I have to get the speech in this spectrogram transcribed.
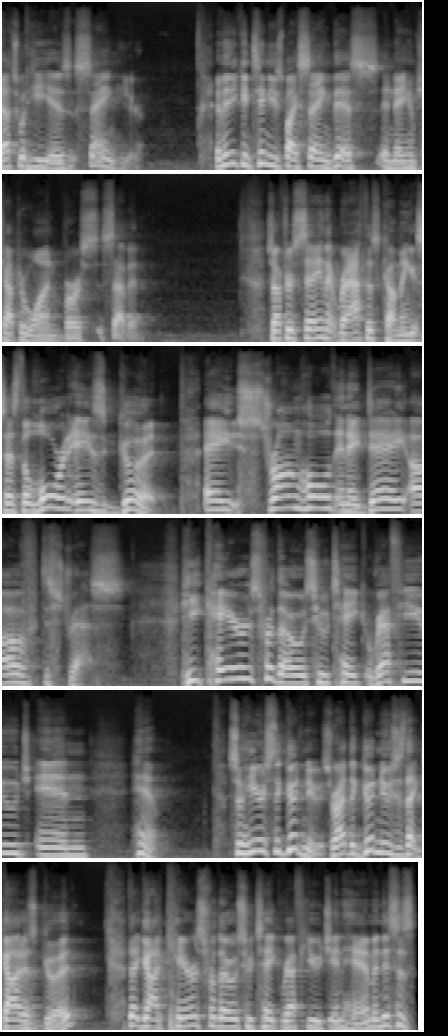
That's what he is saying here. And then he continues by saying this in Nahum chapter 1, verse 7. So after saying that wrath is coming, it says, The Lord is good, a stronghold in a day of distress. He cares for those who take refuge in Him. So here's the good news, right? The good news is that God is good, that God cares for those who take refuge in Him. And this is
